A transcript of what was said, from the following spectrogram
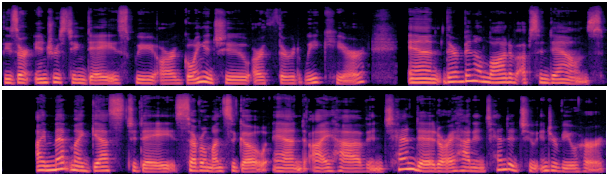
These are interesting days. We are going into our third week here, and there have been a lot of ups and downs. I met my guest today several months ago, and I have intended, or I had intended to interview her,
